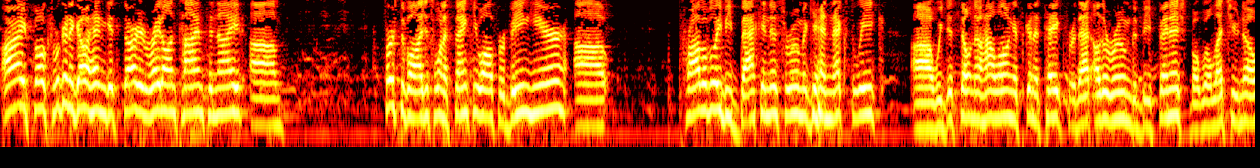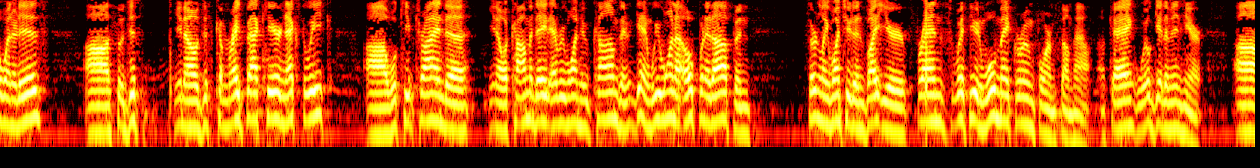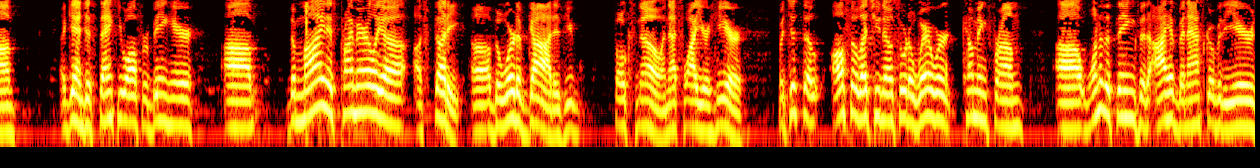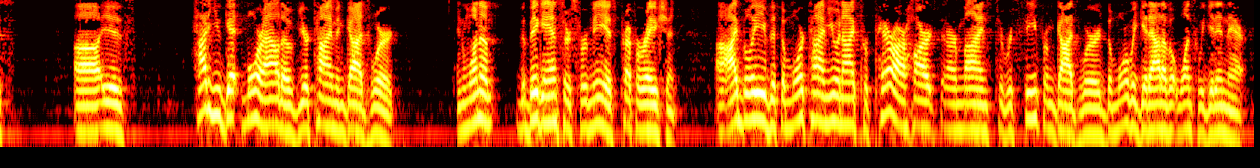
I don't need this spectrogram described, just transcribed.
All right, folks, we're going to go ahead and get started right on time tonight. Um, first of all, I just want to thank you all for being here. Uh, probably be back in this room again next week. Uh, we just don't know how long it's going to take for that other room to be finished, but we'll let you know when it is. Uh, so just, you know, just come right back here next week. Uh, we'll keep trying to, you know, accommodate everyone who comes. And again, we want to open it up and certainly want you to invite your friends with you, and we'll make room for them somehow. Okay, we'll get them in here. Um, again, just thank you all for being here. Um, the mine is primarily a, a study of the Word of God, as you folks know, and that's why you're here. But just to also let you know sort of where we're coming from, uh, one of the things that I have been asked over the years uh, is how do you get more out of your time in God's Word? And one of the big answers for me is preparation. Uh, I believe that the more time you and I prepare our hearts and our minds to receive from God's Word, the more we get out of it once we get in there.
